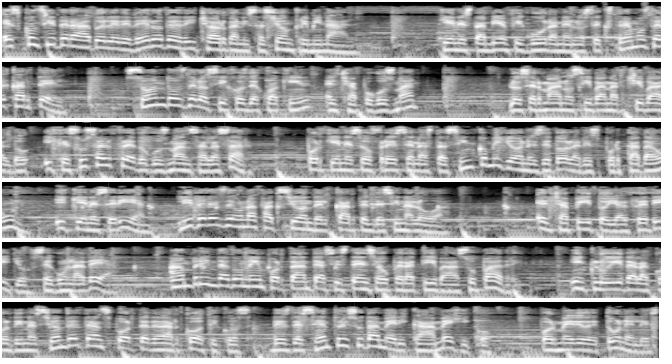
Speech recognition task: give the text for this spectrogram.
es considerado el heredero de dicha organización criminal. Quienes también figuran en los extremos del cartel son dos de los hijos de Joaquín, el Chapo Guzmán, los hermanos Iván Archibaldo y Jesús Alfredo Guzmán Salazar, por quienes ofrecen hasta 5 millones de dólares por cada uno, y quienes serían líderes de una facción del cártel de Sinaloa. El Chapito y Alfredillo, según la DEA, han brindado una importante asistencia operativa a su padre, incluida la coordinación del transporte de narcóticos desde Centro y Sudamérica a México, por medio de túneles,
